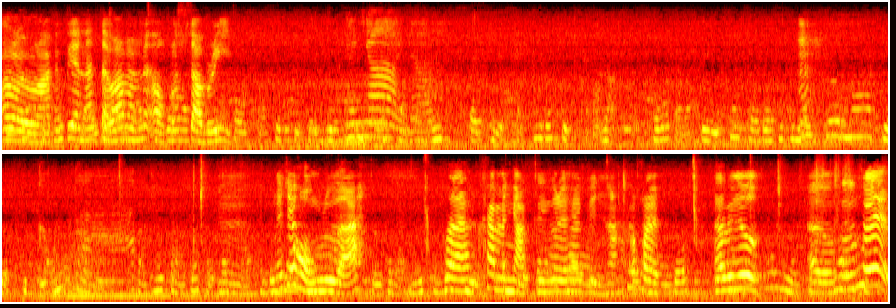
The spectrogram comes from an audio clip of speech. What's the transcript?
อร่อยหวานเปรี้ยวๆนะแต่ว่ามันไม่ออกรสสตรอเบอรี่ง่ายๆนะไปเทรดกับผู้รู้สึกขายหนักเพราะว่าแต่ละปีผู้ใช้รถที่ถนนเพิ่มมากเกือบสิบล้านคันทำให้การแก้ไขปัญหาไม่ใช่ของเหลือโดยขณะนี้เพราะแค่มันอยากกินก็เลยให้กินนะโอเคแล้วไปดูเออเพื่อน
